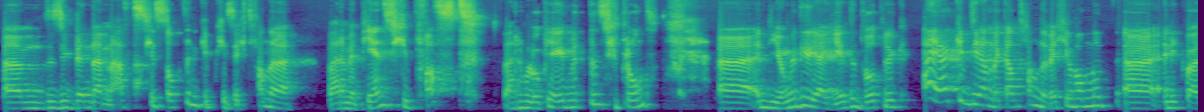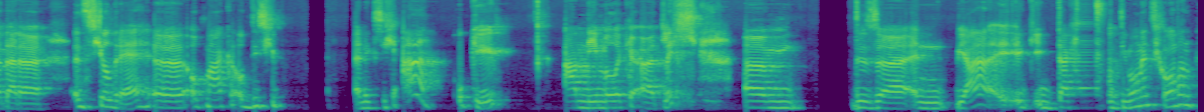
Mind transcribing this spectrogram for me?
Ehm, dus ik ben daarnaast gestopt en ik heb gezegd van... eh, waarom heb jij een schip vast? Waarom loop jij met een schip rond? Uh, en die jongen die reageerde doodleuk. Ah ja, ik heb die aan de kant van de weg gevonden. Uh, en ik wou daar uh, een schilderij op maken op die schip. En ik zeg, ah, oké. Aannemelijke uitleg. Um, dus en ja, ik, ik, dacht op die moment gewoon van...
